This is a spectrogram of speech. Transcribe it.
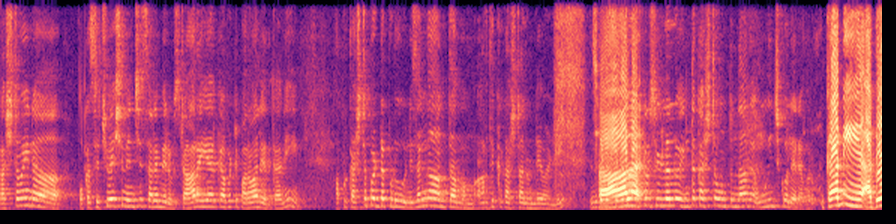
కష్టమైన ఒక సిచ్యువేషన్ నుంచి సరే మీరు స్టార్ అయ్యారు కాబట్టి పర్వాలేదు కానీ అప్పుడు కష్టపడ్డప్పుడు నిజంగా అంత ఆర్థిక కష్టాలు ఉండేవండి. చాలా ఇళ్ళలో ఇంత కష్టం ఉంటుందా అని ఊహించుకోలేరు ఎవరు. కానీ అదే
